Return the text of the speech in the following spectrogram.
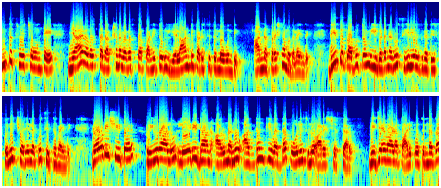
ఇంత స్వేచ్ఛ ఉంటే న్యాయ వ్యవస్థ రక్షణ వ్యవస్థ పనితీరు ఎలాంటి పరిస్థితుల్లో ఉంది అన్న ప్రశ్న మొదలైంది. దీంతో ప్రభుత్వం ఈ ఘటనను సీరియస్గా తీసుకుని చర్యలకు సిద్ధమైంది. రౌడీ షీటర్ ప్రియురాలు లేడీ డాన్ అరుణను అద్దంకి వద్ద పోలీసులు అరెస్ట్ చేశారు. విజయవాడ పారిపోతుండగా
